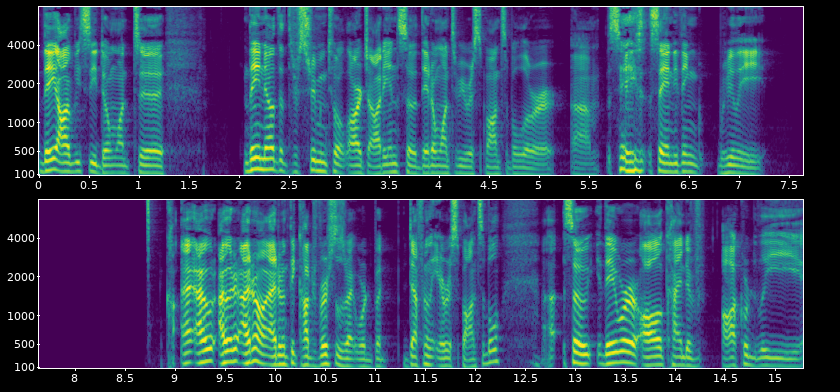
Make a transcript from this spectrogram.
they obviously don't want to they know that they're streaming to a large audience so they don't want to be responsible or um, say say anything really I, I, I don't know. I don't think controversial is the right word, but definitely irresponsible. Uh, so they were all kind of awkwardly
